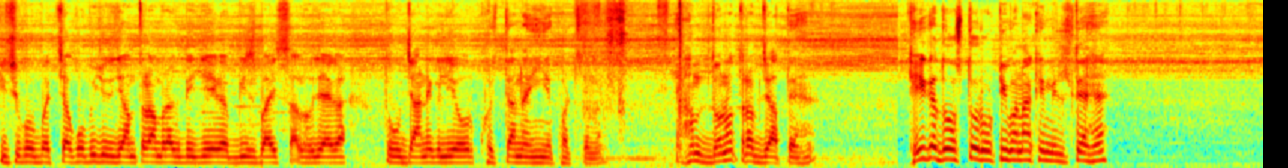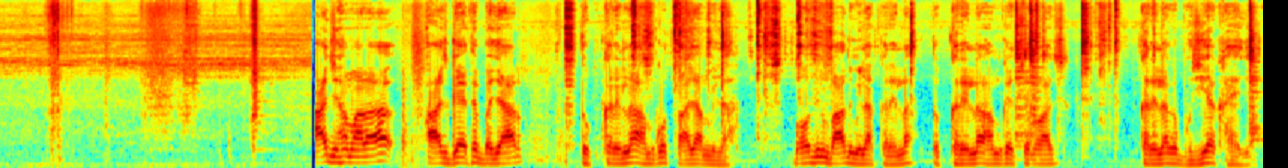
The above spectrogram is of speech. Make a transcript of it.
किसी को, बच्चा को भी जो जामतड़ा में रख दीजिएगा, बीस बाईस साल हो जाएगा तो जाने के लिए और खोजता नहीं है फट समय हम दोनों तरफ़ जाते हैं। ठीक है दोस्तों, रोटी बना के मिलते हैं। आज हमारा, आज गए थे बाज़ार तो करेला हमको ताज़ा मिला। बहुत दिन बाद मिला करेला तो करेला हम कहे, चलो आज करेला का भुजिया खाया जाए।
